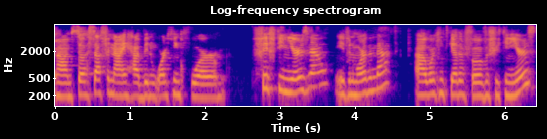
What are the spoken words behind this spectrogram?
Um, so Asaf and I have been working for 15 years now, even more than that, uh, working together for over 15 years.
